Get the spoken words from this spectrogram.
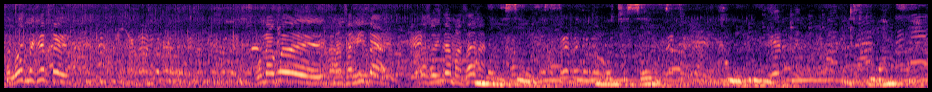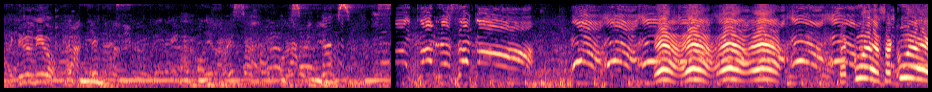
Salud, mi gente. Un agua de manzanita. De manzana. Amaneceres, anocheceres, alegría, esperanza, Aquí en el nido. abuelas, abuelos, espíritus. ¡Ay, carne seca! ¡Ea, ea, ea! ¡Ea, ea, ea. ¡Sacude, ¡Vas a sacude!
